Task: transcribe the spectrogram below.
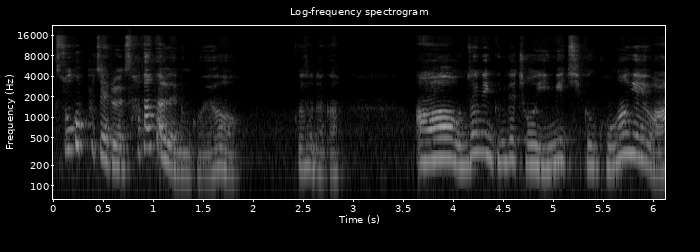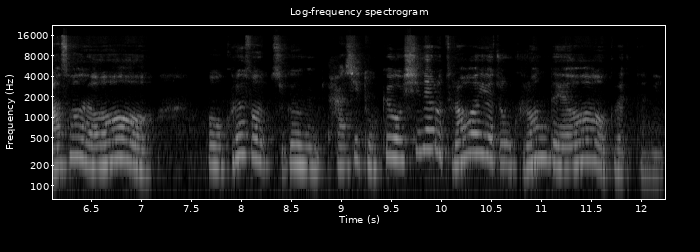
소고프 젤을 사다 달라는 거예요. 그래서 내가, 아, 원장님, 근데 저 이미 지금 공항에 와서요. 어, 그래서 지금 다시 도쿄 시내로 들어가기가 좀 그런데요. 그랬더니,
